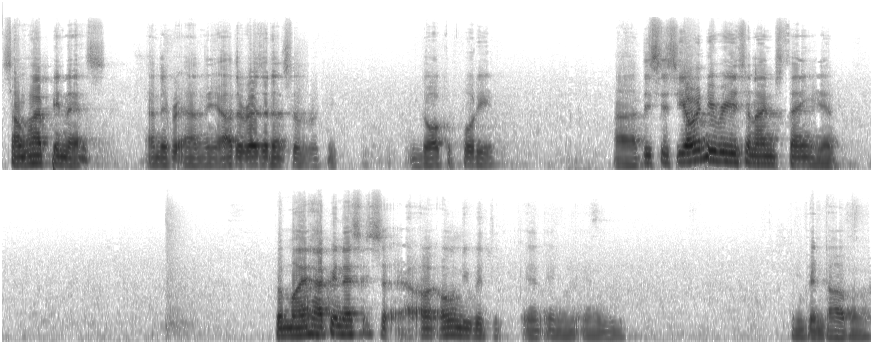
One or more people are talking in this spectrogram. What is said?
some happiness and the, and the other residents of Dwapapuri. Uh, this is the only reason I'm staying here. But my happiness is uh, only with in in in, in Vrindavan.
